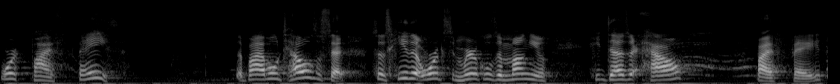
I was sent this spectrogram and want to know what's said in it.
work by faith. The Bible tells us that. It says, He that works miracles among you, He does it how? By faith.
